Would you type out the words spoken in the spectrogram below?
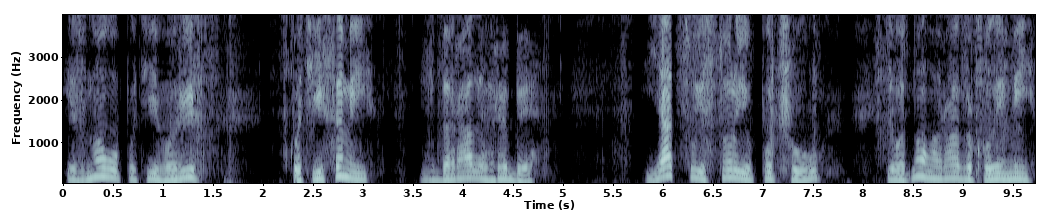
і знову по тій горі, по тій самій, збирали гриби. Я цю історію почув, і одного разу, коли мій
